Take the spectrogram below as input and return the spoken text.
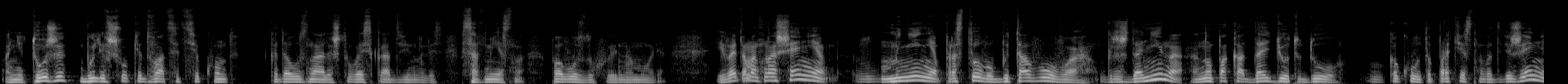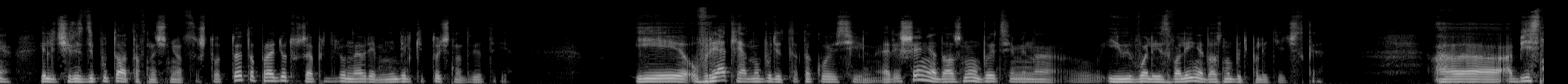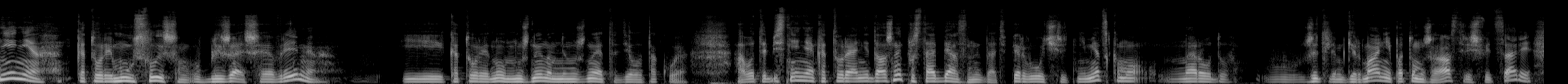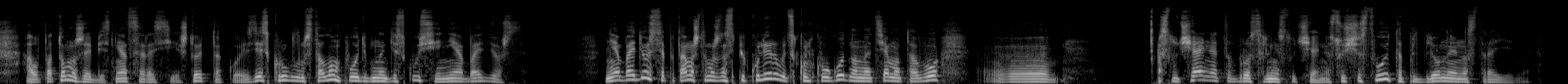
Они тоже были в шоке 20 секунд, когда узнали, что войска двинулись совместно по воздуху и на море. И в этом отношении мнение простого бытового гражданина, оно пока дойдет до какого-то протестного движения или через депутатов начнется что-то, то это пройдет уже определенное время, недельки точно 2-3. И вряд ли оно будет такое сильное. Решение должно быть именно, э, и волеизволение должно быть политическое. А, объяснения, которые мы услышим в ближайшее время, и которые ну, нужны нам, не нужны, это дело такое. А вот объяснения, которые они должны, просто обязаны дать, в первую очередь немецкому народу, жителям Германии, потом уже Австрии, Швейцарии, а вот потом уже объясняться России. Что это такое? Здесь круглым столом подобной дискуссии не обойдешься не обойдешься, потому что можно спекулировать сколько угодно на тему того, э, случайно это вброс или не случайно. Существует определенное настроение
